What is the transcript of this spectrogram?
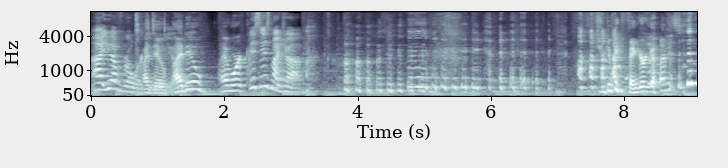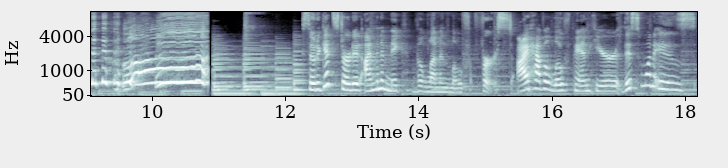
Uh, you have real work. I to do. I do. I work. This is my job. Did you give me finger guns? So to get started, I'm gonna make the lemon loaf first. I have a loaf pan here. This one is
